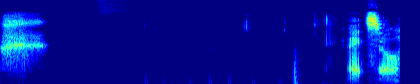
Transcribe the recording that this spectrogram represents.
Alright, so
